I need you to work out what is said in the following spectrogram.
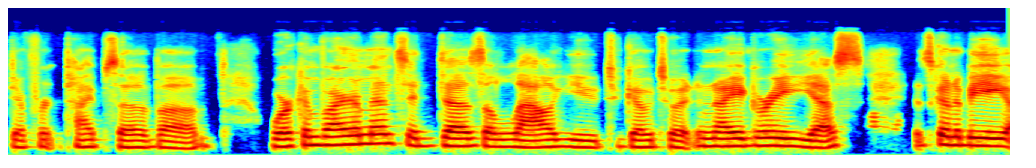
different types of uh, work environments, it does allow you to go to it. And I agree, yes, it's going to be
